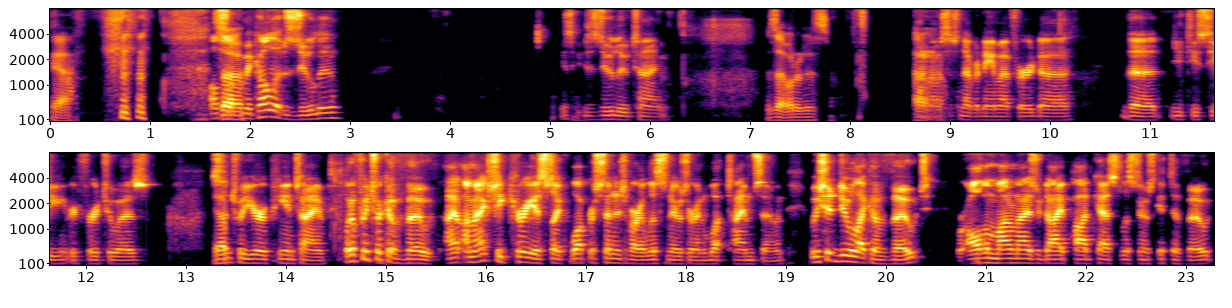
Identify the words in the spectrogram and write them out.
yeah. Also, So- can we call it Zulu? It used to be Zulu time. Is that what it is? I don't know. It's just another name I've heard uh, the UTC referred to as Yep. Central European Time. What if we took a vote? I, I'm actually curious, like what percentage of our listeners are in what time zone? We should do like a vote where all the Modernize or Die podcast listeners get to vote,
